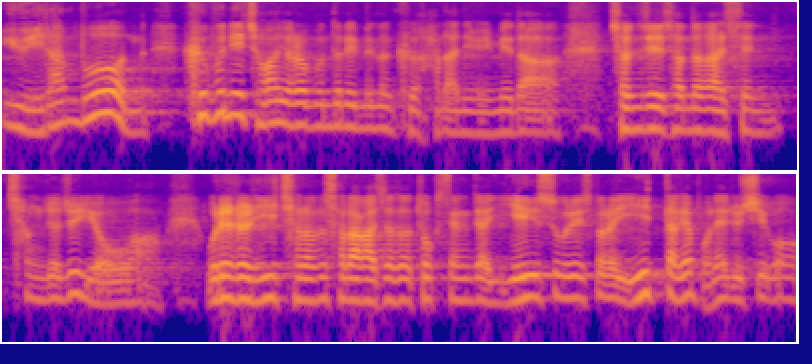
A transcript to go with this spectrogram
유일한 분, 그분이 저와 여러분들이 믿는 그 하나님입니다. 전지에 전능하신 창조주 여호와, 우리를 이처럼 사랑하셔서 독생자 예수 그리스도를 이 땅에 보내주시고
